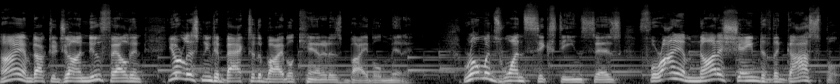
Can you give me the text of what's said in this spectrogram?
Hi, I'm Dr. John Neufeld, and you're listening to Back to the Bible Canada's Bible Minute. Romans 1:16 says, "For I am not ashamed of the gospel,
